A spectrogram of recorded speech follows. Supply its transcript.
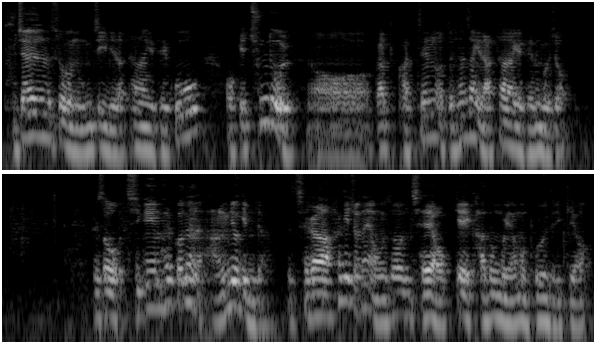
부자연스러운 움직임이 나타나게 되고 어깨 충돌 어, 같은 어떤 현상이 나타나게 되는 거죠. 그래서 지금 할 거는 악력입니다. 제가 하기 전에 우선 제 어깨 가동 모양 한번 보여드릴게요.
